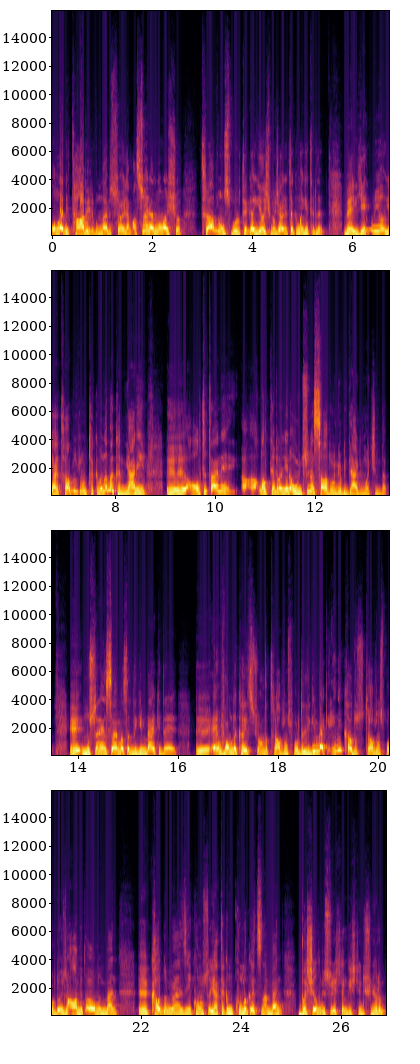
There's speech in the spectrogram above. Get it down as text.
onlar bir tabir, bunlar bir söylem. Asıl önemli olan şu. Trabzonspor'u tekrar yarışmacıyla takıma getirdi. Ve yetmiyor. Yani Trabzonspor'un takımına bakın. Yani e, 6 tane altyapıdan yine oyuncusuyla sahada oynuyor bir derbi maçında. E, Muslera'yı saymazsak ligin belki de e, en formda kayıtsız şu anda Trabzonspor'da. Ligin belki en iyi kadrosu Trabzonspor'da. O yüzden Ahmet Ağoğlu'nun ben e, kadro mühendisliği konusunda yani takımı kurmak açısından ben başarılı bir süreçten geçtiğini düşünüyorum.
